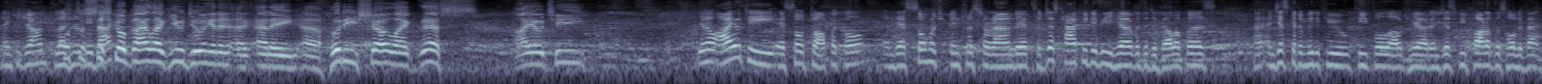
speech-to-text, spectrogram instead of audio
Thank you, John. Pleasure What's to a Cisco back. guy like you doing at a, at a uh, hoodie show like this? IoT, You know, IoT is so topical, and there's so much interest around it, so just happy to be here with the developers, and just get to meet a few people out here and just be part of this whole event.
